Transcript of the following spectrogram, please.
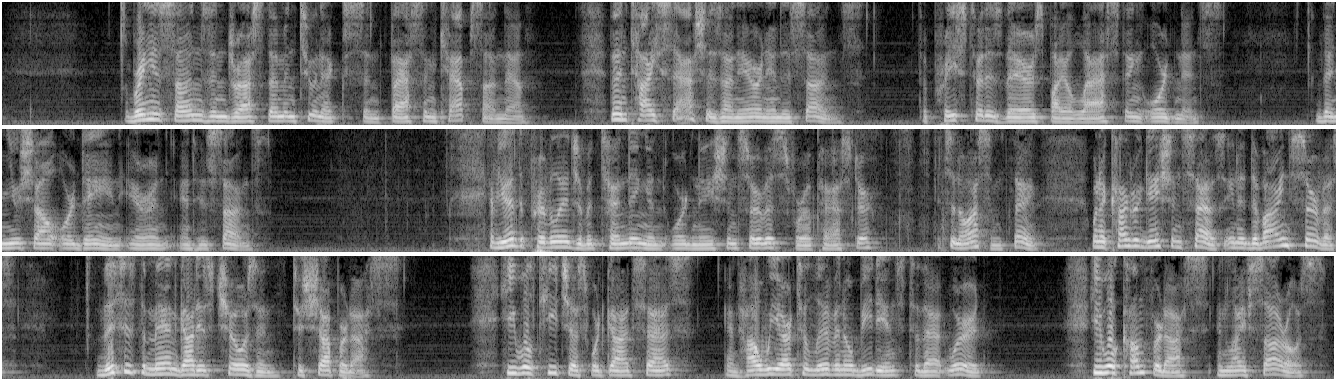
Bring his sons and dress them in tunics and fasten caps on them. Then tie sashes on Aaron and his sons. The priesthood is theirs by a lasting ordinance. Then you shall ordain Aaron and his sons. Have you had the privilege of attending an ordination service for a pastor? It's an awesome thing when a congregation says in a divine service, This is the man God has chosen to shepherd us. He will teach us what God says and how we are to live in obedience to that word. He will comfort us in life's sorrows.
